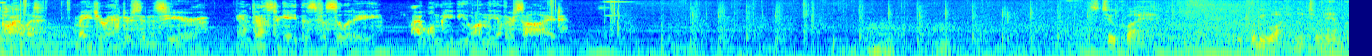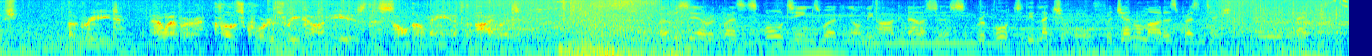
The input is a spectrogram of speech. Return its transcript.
Pilot, Major Anderson is here. Investigate this facility. I will meet you on the other side. It's too quiet. We could be walking into an ambush. Agreed. However, close quarters recon is the sole domain of the pilot. Overseer requests all teams working on the ARC analysis report to the lecture hall for General Marder's presentation. Thank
